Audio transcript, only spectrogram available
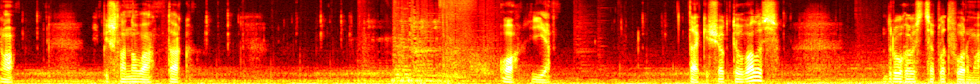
О. І пішла нова. Так. О, є. Так, і що активувалось? Друга ось ця платформа.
